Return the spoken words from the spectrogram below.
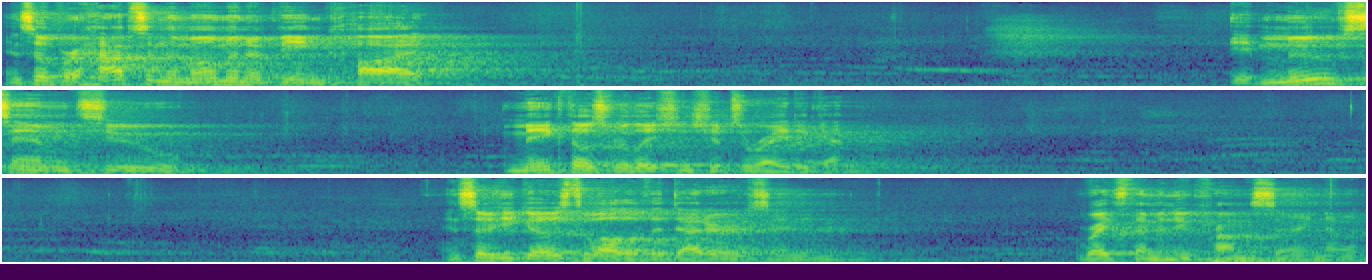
And so perhaps in the moment of being caught, it moves him to make those relationships right again. And so he goes to all of the debtors and writes them a new promissory note,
